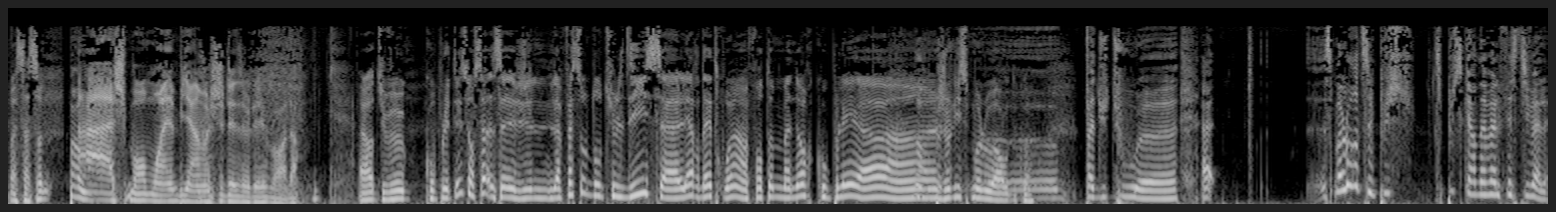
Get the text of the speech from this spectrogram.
Bah, ça sonne vachement moins bien. Moi, je suis désolé. Voilà. Alors, tu veux compléter sur ça? La façon dont tu le dis, ça a l'air d'être ouais, un Phantom Manor couplé à un Non, joli Small World, quoi. Euh, pas du tout. Euh... ah, Small World, c'est plus c'est plus carnaval festival.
